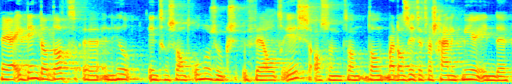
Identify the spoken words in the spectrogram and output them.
Nou ja, ik denk dat dat eh, een heel interessant onderzoeksveld is. Als een, dan, dan, maar dan zit het waarschijnlijk meer in de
